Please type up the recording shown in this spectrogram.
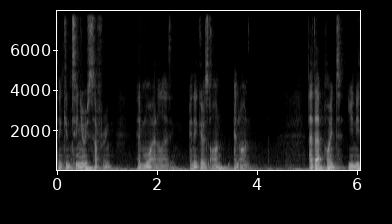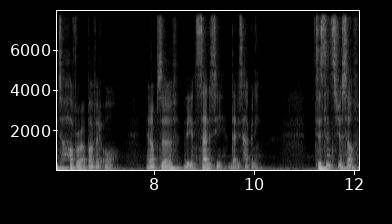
then continue suffering and more analyzing, and it goes on and on. At that point, you need to hover above it all and observe the insanity that is happening. Distance yourself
